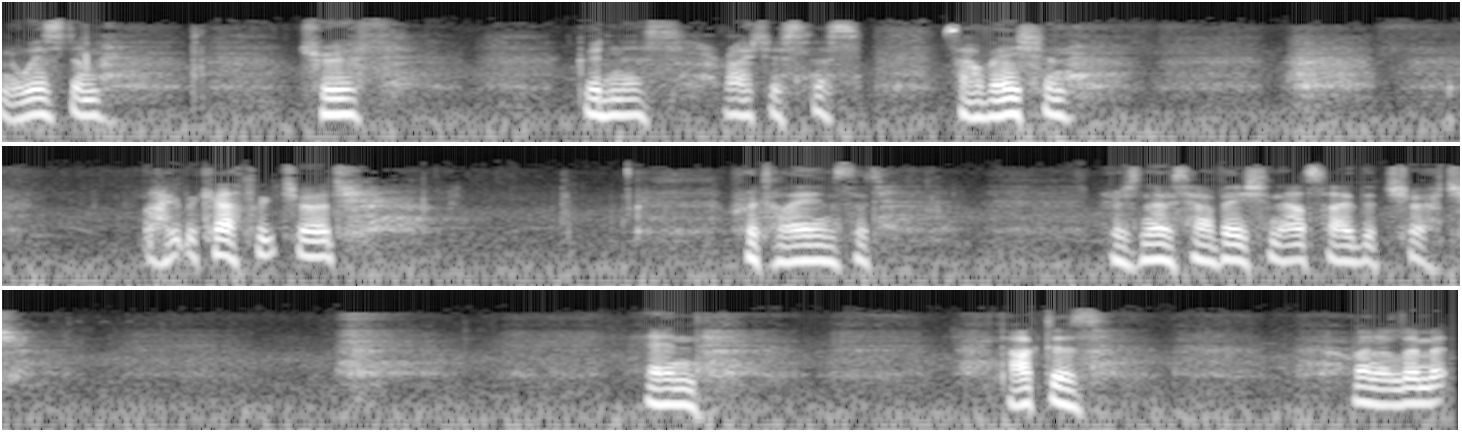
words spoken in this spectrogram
and wisdom, truth, goodness, righteousness, salvation like the Catholic Church proclaims that there's no salvation outside the church. And doctors want to limit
